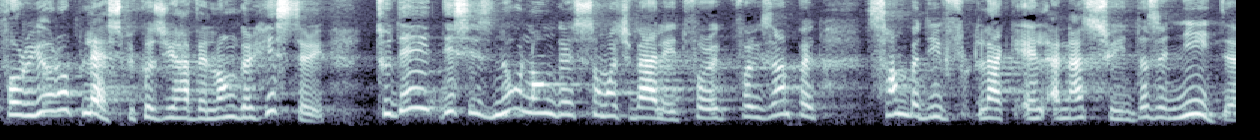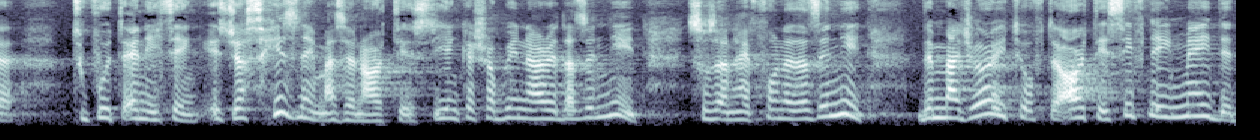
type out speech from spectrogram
for Europe less because you have a longer history. Today, this is no longer so much valid. For, for example, somebody like El Anatsui doesn't need uh, to put anything. It's just his name as an artist. Yinka Shonibare doesn't need. Susan Hefuna doesn't need. The majority of the artists, if they made it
